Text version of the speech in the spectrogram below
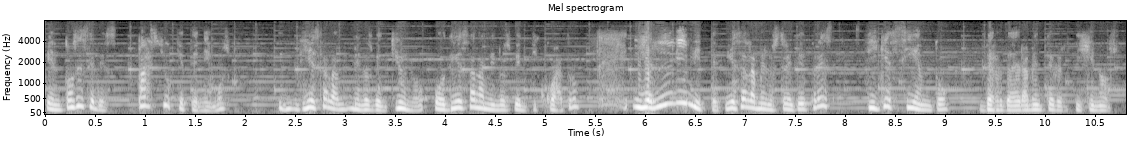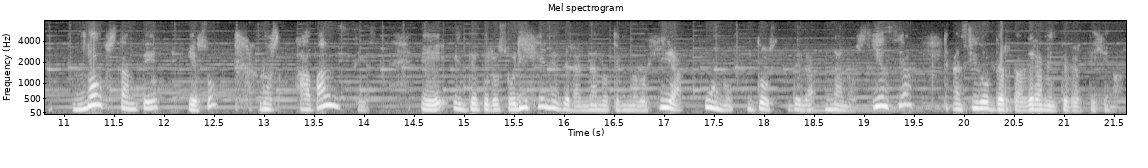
entonces el espacio que tenemos 10 a la menos 21 o 10 a la menos 24 y el límite 10 a la menos 33 sigue siendo verdaderamente vertiginoso. No obstante eso, los avances eh, desde los orígenes de la nanotecnología 1 y 2 de la nanociencia han sido verdaderamente vertiginosos.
